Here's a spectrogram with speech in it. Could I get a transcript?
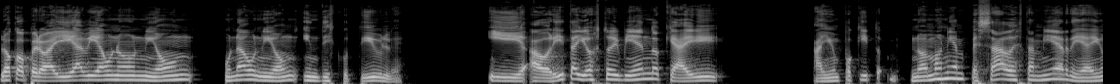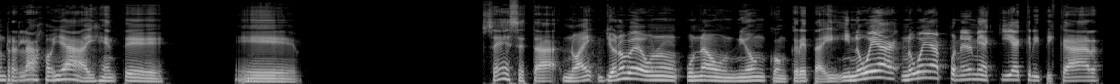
Loco, pero ahí había una unión, una unión indiscutible. Y ahorita yo estoy viendo que hay, hay un poquito, no hemos ni empezado esta mierda y hay un relajo ya, hay gente, eh, sé, se está, no hay, yo no veo una unión concreta y, y no voy a, no voy a ponerme aquí a criticar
